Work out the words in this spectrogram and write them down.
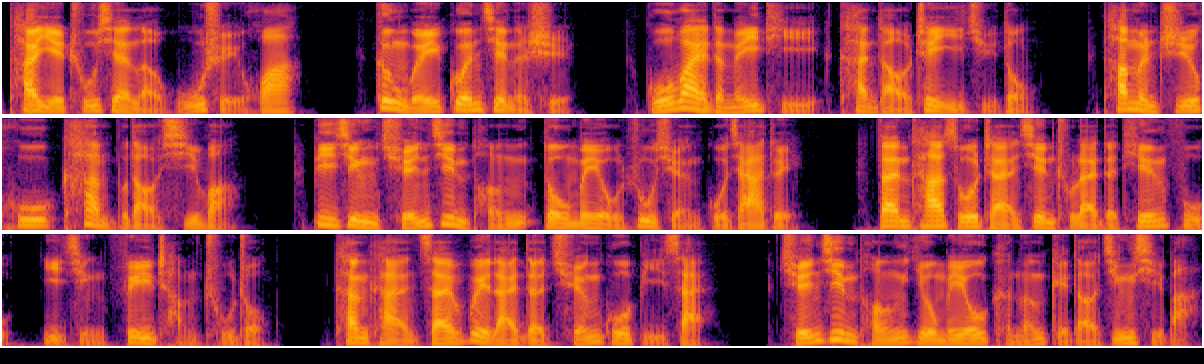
他也出现了无水花。更为关键的是，国外的媒体看到这一举动，他们直呼看不到希望。毕竟全进鹏都没有入选国家队，但他所展现出来的天赋已经非常出众。看看在未来的全国比赛，全进鹏有没有可能给到惊喜吧。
